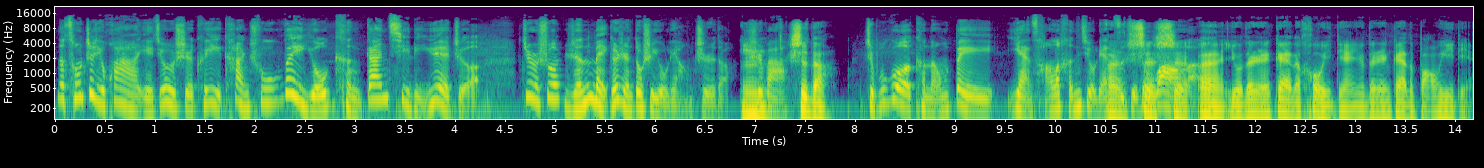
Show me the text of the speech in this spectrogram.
那从这句话，也就是可以看出，未有肯甘弃礼乐者，就是说，人每个人都是有良知的，嗯、是吧？是的，只不过可能被掩藏了很久，连嗯，自己都忘了。嗯，有的人盖的厚一点，有的人盖的薄一点。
